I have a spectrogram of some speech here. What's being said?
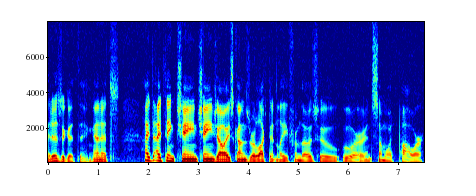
It is a good thing, and it's. I, I think change change always comes reluctantly from those who who are in somewhat power,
